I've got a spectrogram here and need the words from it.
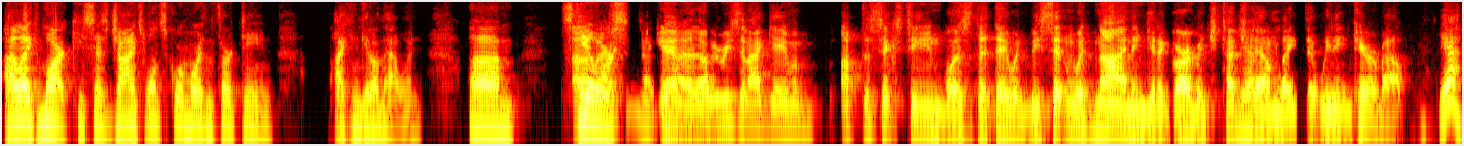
I like Mark. He says Giants won't score more than 13. I can get on that one. Um, Steelers. Uh, Mark, again, yeah. the only reason I gave them up to 16 was that they would be sitting with nine and get a garbage touchdown yep. late that we didn't care about. Yeah,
